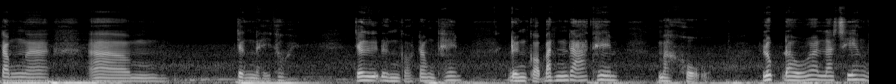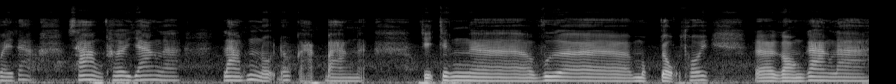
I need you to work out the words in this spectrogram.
trong uh, chừng này thôi chứ đừng có trồng thêm đừng có banh ra thêm, mà khổ. Lúc đầu là xiên vậy đó. Sau một thời gian là làm không nổi đâu, các bạn nè. Chỉ chừng à, vừa một chỗ thôi à, gọn gàng là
